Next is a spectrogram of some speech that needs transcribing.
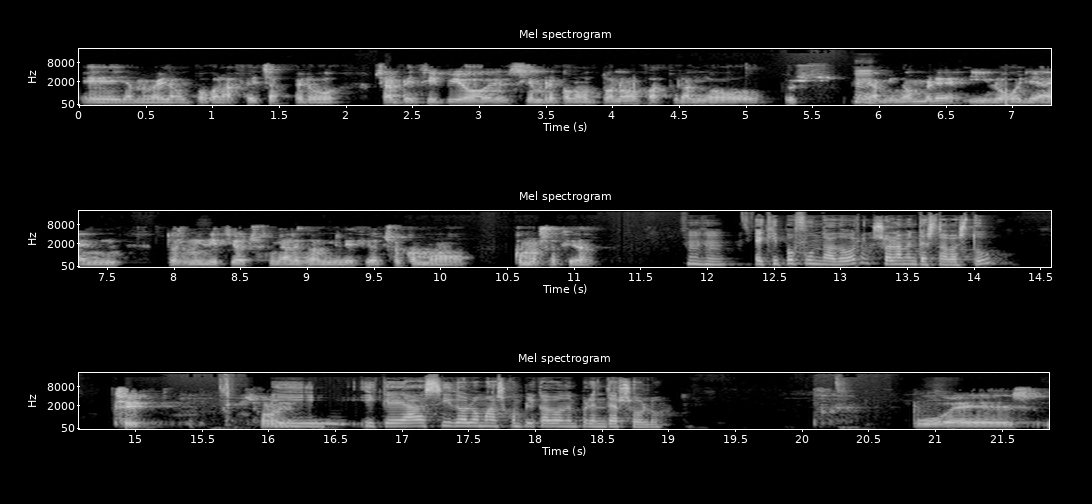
ya me bailan un poco las fechas, pero o sea, al principio siempre como autónomo, facturando pues, a mm. mi nombre y luego ya en 2018, finales de 2018, como, como sociedad. ¿Equipo fundador? ¿Solamente estabas tú? Sí, solo ¿Y, yo. ¿Y qué ha sido lo más complicado de emprender solo? Pues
